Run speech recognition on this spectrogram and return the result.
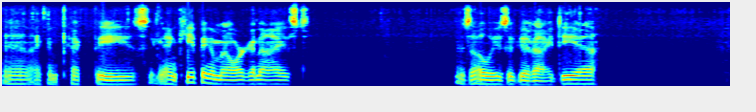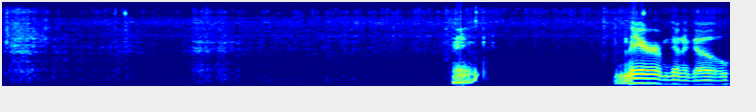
And I can pick these. Again keeping them organized is always a good idea. Okay. From there I'm going to go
